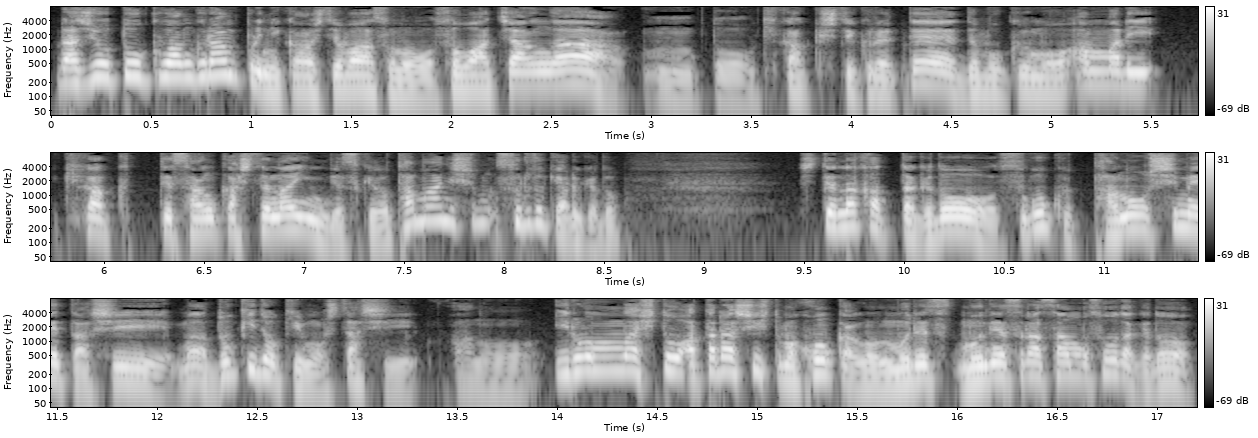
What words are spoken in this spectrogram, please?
ラジオトークワングランプリに関しては、その、ソワちゃんが、うんと、企画してくれて、で、僕もあんまり企画って参加してないんですけど、たまにするときあるけど、してなかったけど、すごく楽しめたし、まあドキドキもしたし、あの、いろんな人、新しい人、まあ今回の胸胸スラさんもそうだけど、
